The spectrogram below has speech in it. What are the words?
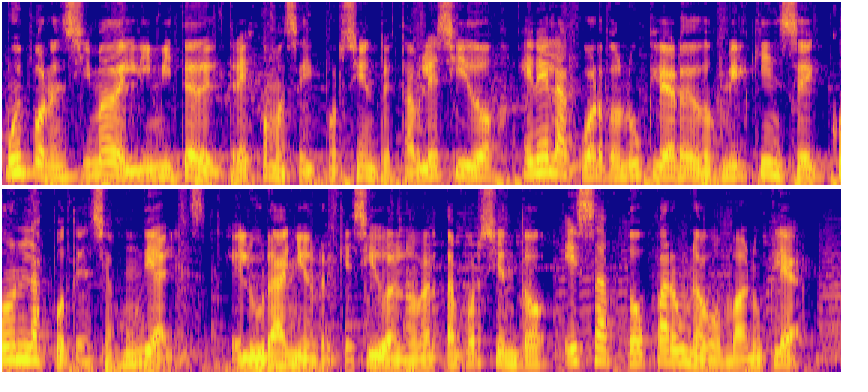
muy por encima del límite del 3,6% establecido en el acuerdo nuclear de 2015 con las potencias mundiales. El uranio enriquecido al 90% es apto para una bomba nuclear.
